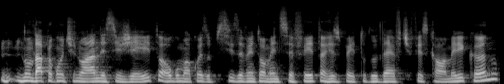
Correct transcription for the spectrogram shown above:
não dá para continuar desse jeito, alguma coisa precisa eventualmente ser feita a respeito do déficit fiscal americano,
